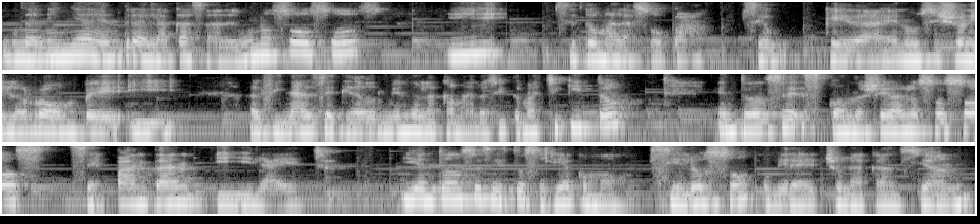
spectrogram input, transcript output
una niña entra en la casa de unos osos y se toma la sopa. Se queda en un sillón y lo rompe y al final se queda durmiendo en la cama del osito más chiquito. Entonces, cuando llegan los osos, se espantan y la echan. Y entonces esto sería como si el oso hubiera hecho la canción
